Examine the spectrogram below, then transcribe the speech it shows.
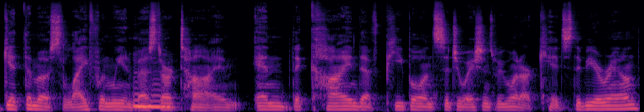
get the most life when we invest our time and the kind of people and situations we want our kids to be around.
